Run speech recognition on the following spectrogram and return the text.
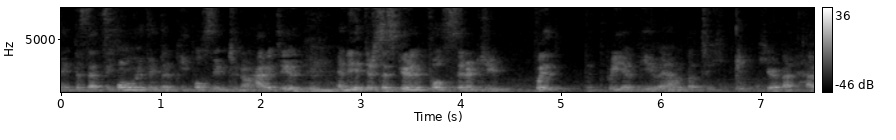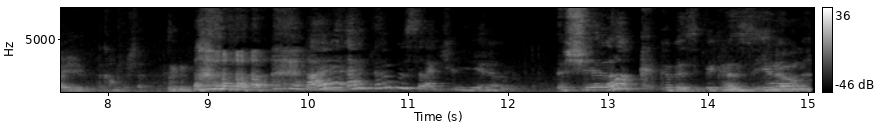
thing because that's the only thing that people seem to know how to do Mm-hmm. and it, there's this beautiful synergy with the three of you and I would love to he- hear about how you accomplish that. I, I, that was actually, you know, sheer luck because, because you know,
